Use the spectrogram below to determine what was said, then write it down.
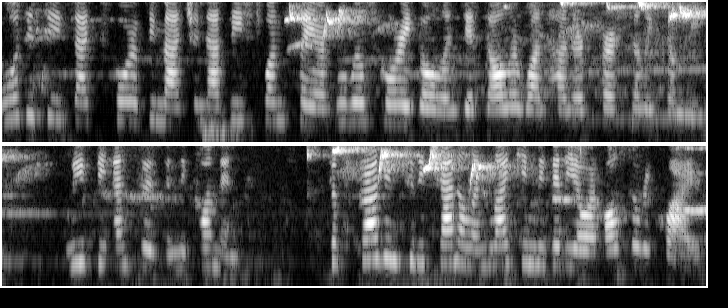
What is the exact score of the match and at least one player who will score a goal and get $100 personally from me? Leave the answers in the comments. Subscribing to the channel and liking the video are also required.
